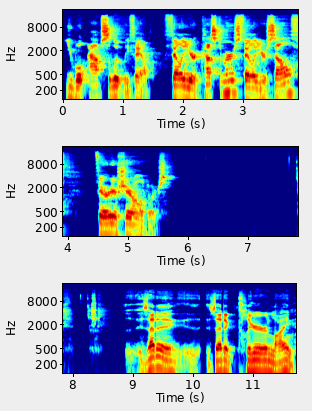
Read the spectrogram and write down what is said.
you will absolutely fail. Fail your customers, fail yourself, fail your shareholders. Is that a is that a clear line,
